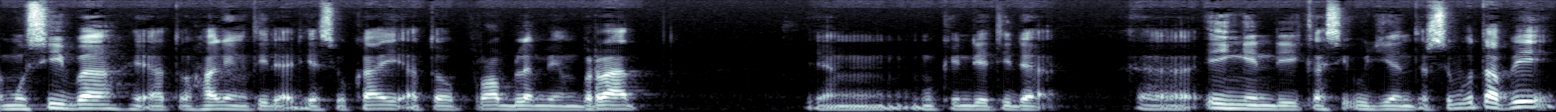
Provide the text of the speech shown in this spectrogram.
musibah ya atau hal yang tidak dia sukai atau problem yang berat yang mungkin dia tidak uh, ingin dikasih ujian tersebut tapi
